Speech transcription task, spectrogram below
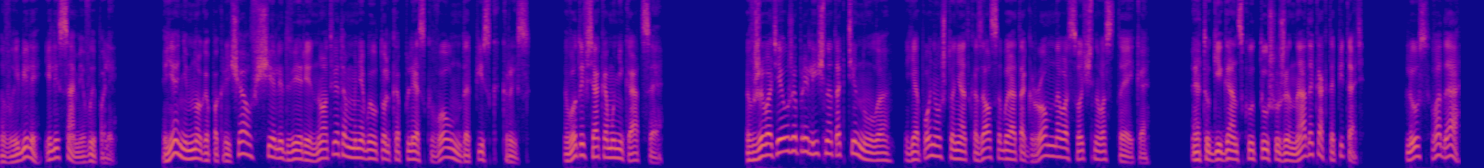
Выбили или сами выпали? Я немного покричал в щели двери, но ответом мне был только плеск волн да писк крыс. Вот и вся коммуникация. В животе уже прилично так тянуло. Я понял, что не отказался бы от огромного сочного стейка. Эту гигантскую тушу же надо как-то питать. Плюс вода.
